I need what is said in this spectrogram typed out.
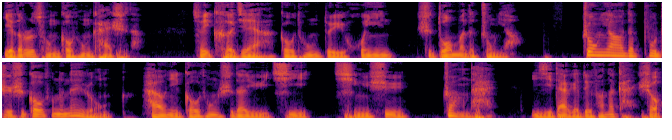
也都是从沟通开始的。所以可见啊，沟通对于婚姻是多么的重要。重要的不只是沟通的内容，还有你沟通时的语气。情绪状态以及带给对方的感受。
